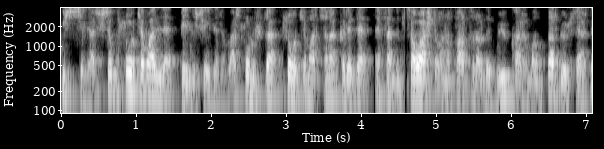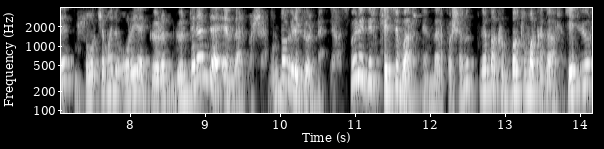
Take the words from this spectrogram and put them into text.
işçiler. İşte Mustafa Kemal'le belli şeyleri var. Sonuçta Mustafa Kemal Çanakkale'de efendim savaştı, anafartılarda büyük kahramanlıklar gösterdi. Mustafa Kemal'i oraya gö- gönderen de Enver Paşa. Bunu da öyle görmek lazım. Böyle bir tezi var Enver Paşa'nın ve bakın Batum'a kadar geliyor.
